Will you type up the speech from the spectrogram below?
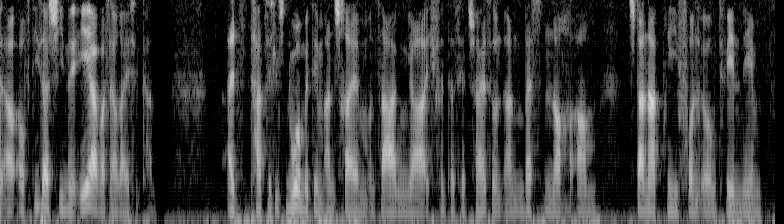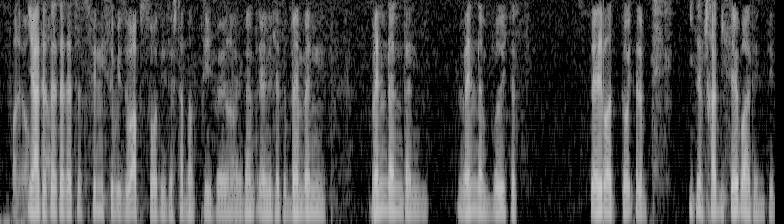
auf dieser Schiene eher was erreichen kann, als tatsächlich nur mit dem Anschreiben und sagen, ja, ich finde das jetzt scheiße und am besten noch ähm, Standardbrief von irgendwen nehmen. Von ja, das, das, das, das finde ich sowieso absurd, diese Standardbriefe, so. ganz ehrlich. Also wenn, wenn, wenn dann, dann, wenn, dann würde ich das selber durch, also dann schreibe ich selber den, den,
